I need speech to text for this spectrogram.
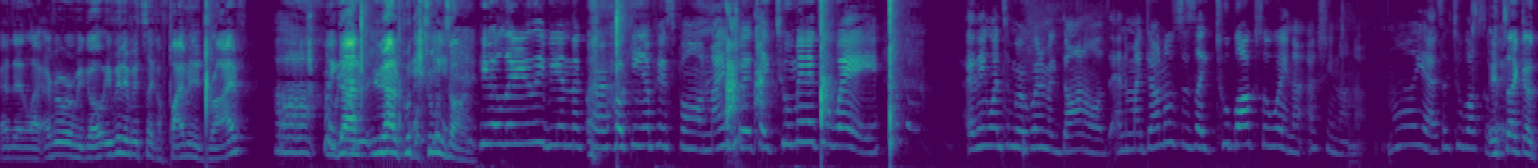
And then like everywhere we go, even if it's like a five minute drive, Oh you got to you got to put the tunes on. He'll literally be in the car hooking up his phone. Mind you, it's like two minutes away. I think one time we were going to McDonald's, and McDonald's is like two blocks away. Not actually, no, no. No, yeah, it's like two blocks away. It's like a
